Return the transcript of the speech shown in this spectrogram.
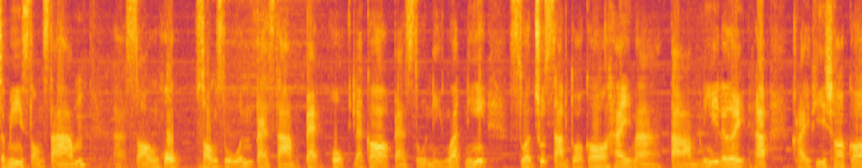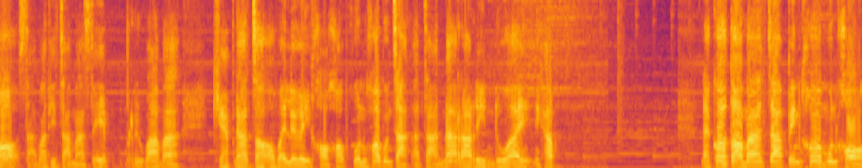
จะมี 23อ่า26 20 83 86 และก็ 80 นี้งวดนี้ ส่วนชุด 3 ตัวก็ให้มาตามนี้เลยนะครับ ใครที่ชอบก็สามารถที่จะมาเซฟ หรือว่ามาแคปหน้าจอเอาไว้เลย ขอขอบคุณข้อมูลจากอาจารย์ณรารินด้วยนะครับ และก็ต่อมาจะเป็นข้อมูลของ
